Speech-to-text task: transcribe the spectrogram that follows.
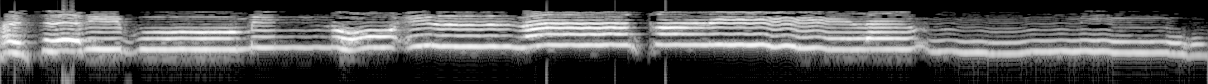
فَشَرِبُوا مِنْهُ إِلَّا قَلِيلًا مِنْهُمْ؟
